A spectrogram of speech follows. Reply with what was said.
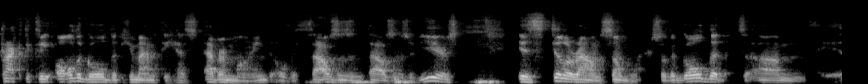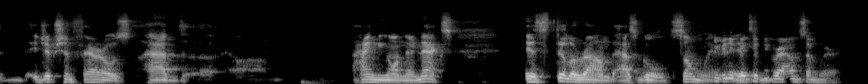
practically all the gold that humanity has ever mined over thousands and thousands of years is still around somewhere. So the gold that um, Egyptian pharaohs had uh, hanging on their necks is still around as gold somewhere. Even if it's in the ground somewhere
